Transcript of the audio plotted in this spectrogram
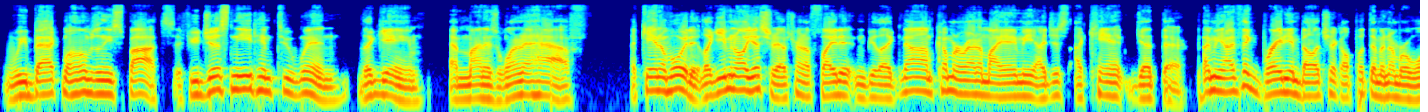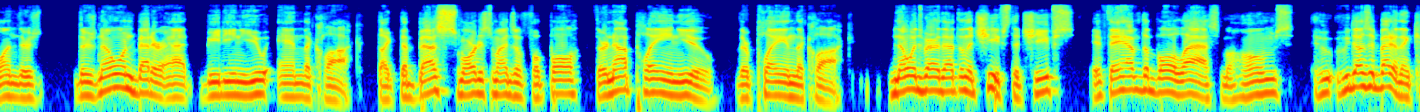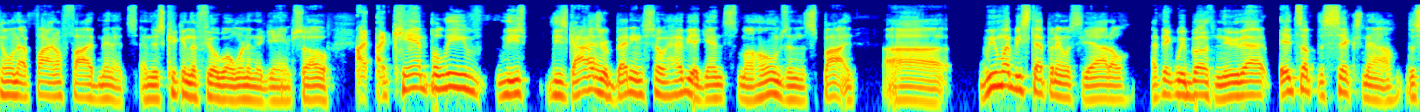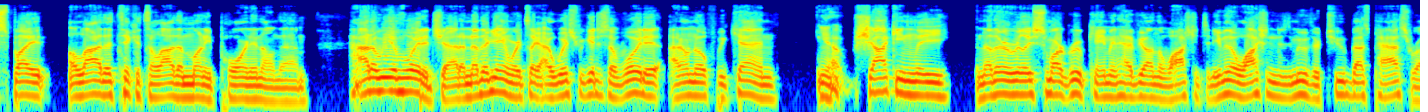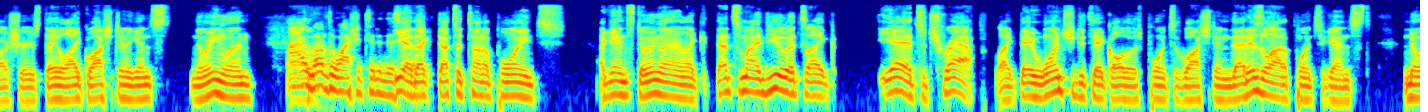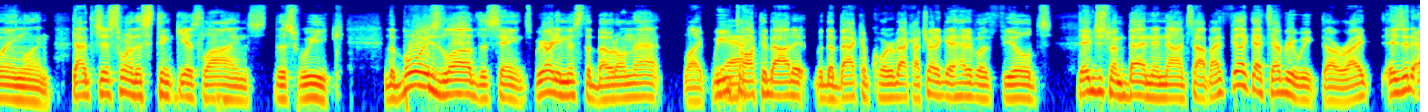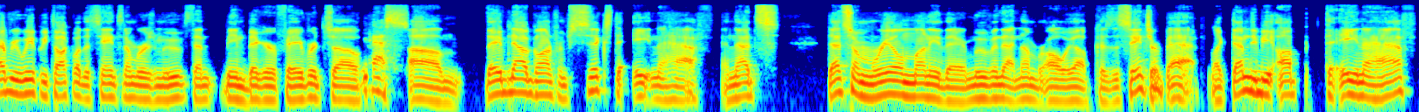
we back Mahomes in these spots. If you just need him to win the game at minus one and a half, I can't avoid it. Like even all yesterday, I was trying to fight it and be like, "No, nah, I'm coming around to Miami. I just I can't get there." I mean, I think Brady and Belichick. I'll put them at number one. There's there's no one better at beating you and the clock. Like the best, smartest minds in football, they're not playing you. They're playing the clock. No one's better at that than the Chiefs. The Chiefs, if they have the ball last, Mahomes, who who does it better than killing that final five minutes and just kicking the field goal, winning the game? So I, I can't believe these these guys are betting so heavy against Mahomes in the spot. Uh, we might be stepping in with Seattle. I think we both knew that. It's up to six now, despite a lot of the tickets, a lot of the money pouring in on them. How do we avoid it, Chad? Another game where it's like, I wish we could just avoid it. I don't know if we can. You know, shockingly, another really smart group came in heavy on the Washington. Even though Washington's moved their two best pass rushers, they like Washington against New England. I Um, loved Washington in this. yeah, that that's a ton of points against New England. Like that's my view. It's like, yeah, it's a trap. Like they want you to take all those points with Washington. That is a lot of points against New England. That's just one of the stinkiest lines this week. The boys love the Saints. We already missed the boat on that. Like we Yeah. talked about it with the backup quarterback. I try to get ahead of it with Fields. They've just been betting it nonstop. I feel like that's every week, though, right? Is it every week we talk about the Saints numbers moved, them being bigger favorites? So yes. um, they've now gone from six to eight and a half, and that's that's some real money there, moving that number all the way up because the Saints are bad. Like them to be up to eight and a half.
